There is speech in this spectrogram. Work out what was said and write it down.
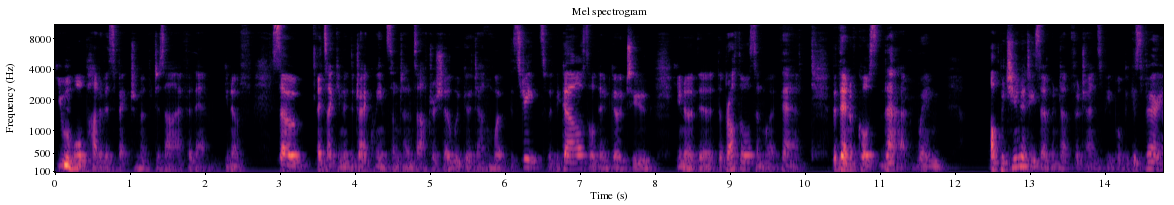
You were hmm. all part of a spectrum of desire for them, you know. So it's like, you know, the drag queens sometimes after a show would go down and work the streets with the girls, or they'd go to, you know, the, the brothels and work there. But then, of course, that when opportunities opened up for trans people because very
